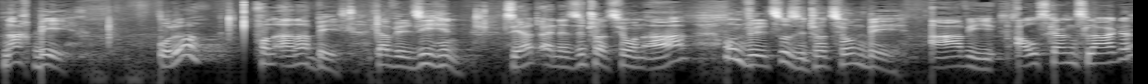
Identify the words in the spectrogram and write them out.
nach B, oder? Von A nach B. Da will sie hin. Sie hat eine Situation A und will zur Situation B. A wie Ausgangslage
